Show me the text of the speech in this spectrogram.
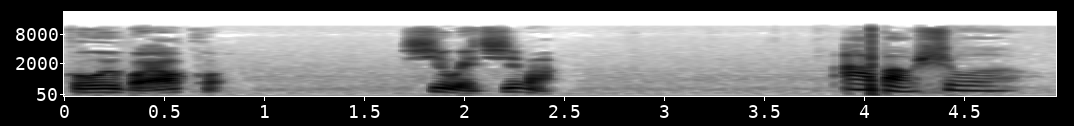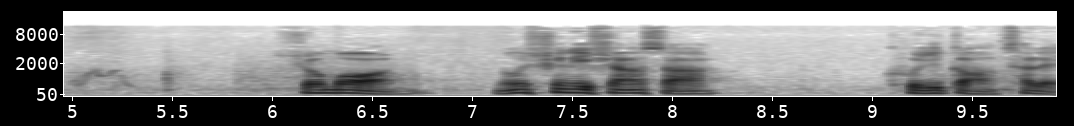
各位不要哭，先回去吧。”阿宝说：“小毛，侬心里想啥？可以讲出来。”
